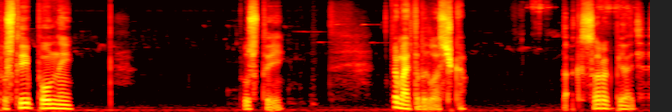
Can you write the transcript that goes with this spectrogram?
Пустий, повний. Пустий. Тримайте, будь ласка. Так, 45.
